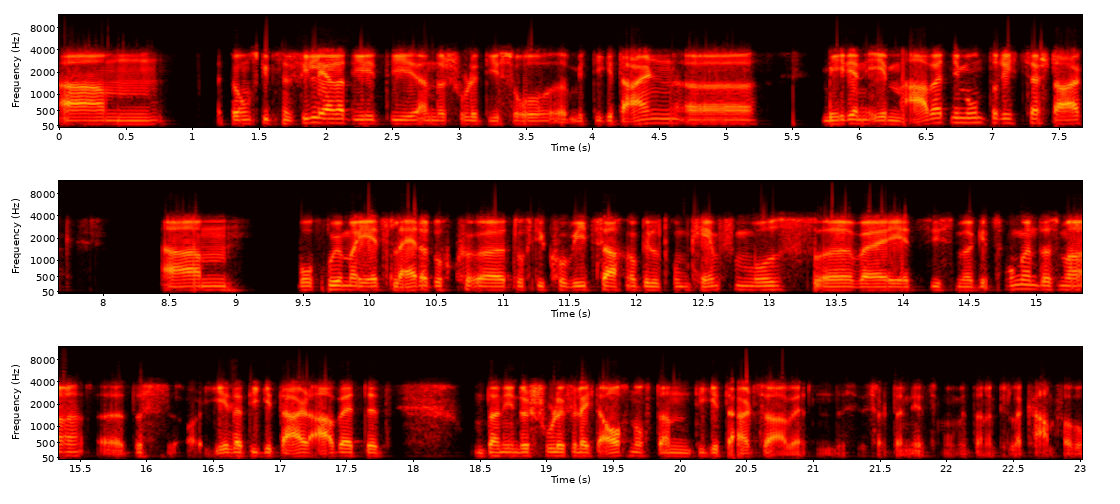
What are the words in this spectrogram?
ähm, bei uns gibt es nicht viele Lehrer, die, die an der Schule, die so mit digitalen äh, Medien eben arbeiten im Unterricht sehr stark. Ähm, wofür man jetzt leider durch, äh, durch die Covid-Sachen ein bisschen drum kämpfen muss, äh, weil jetzt ist man gezwungen, dass man, äh, dass jeder digital arbeitet und dann in der Schule vielleicht auch noch dann digital zu arbeiten. Das ist halt dann jetzt momentan ein bisschen ein Kampf, aber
